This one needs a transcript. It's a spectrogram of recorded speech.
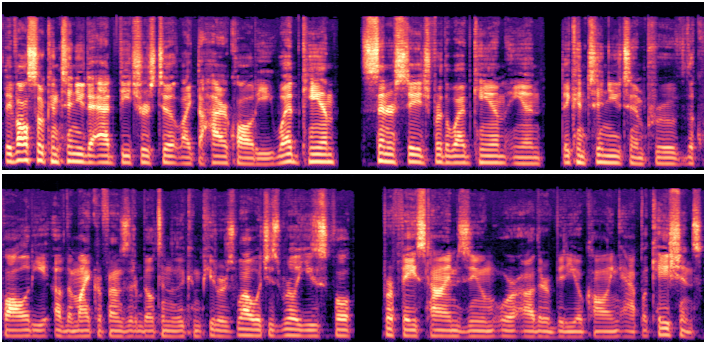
They've also continued to add features to it like the higher quality webcam, center stage for the webcam, and they continue to improve the quality of the microphones that are built into the computer as well, which is really useful for FaceTime, Zoom, or other video calling applications.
